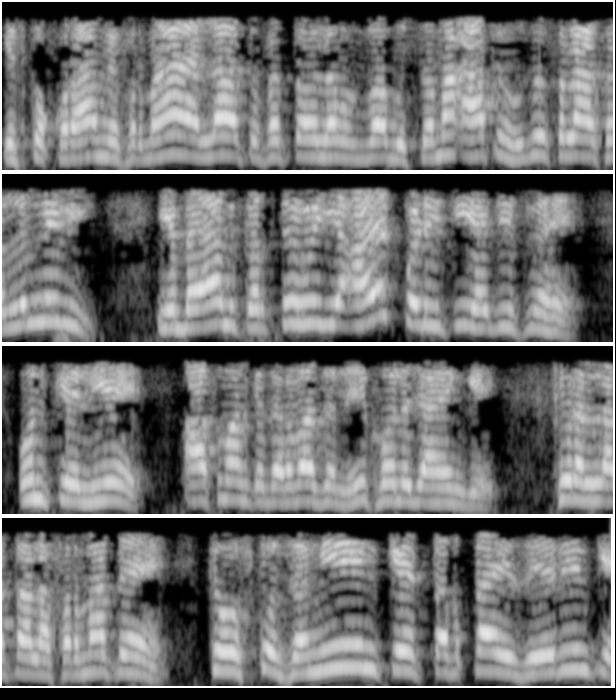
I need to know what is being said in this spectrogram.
اس کو قرآن میں فرمایا اللہ تو فتح السما آپ حضور صلی اللہ علیہ وسلم نے بھی یہ بیان کرتے ہوئے یہ آیت پڑی تھی، حدیث میں ہے، ان کے لیے آسمان کے دروازے نہیں کھولے جائیں گے۔ پھر اللہ تعالیٰ فرماتے ہیں کہ اس کو زمین کے طبقہ زیرین کے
